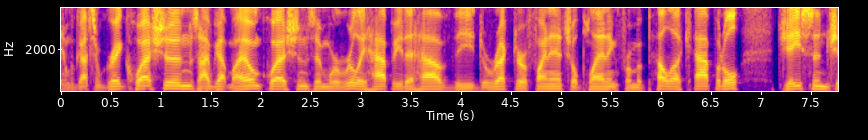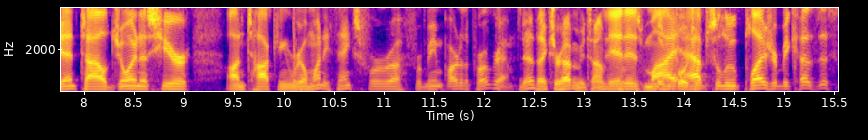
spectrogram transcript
And we've got some great questions. I've got my own questions, and we're really happy to have the Director of Financial Planning from Apella Capital, Jason Gentile, join us here on Talking Real Money. Thanks for uh, for being part of the program. Yeah, thanks for having me, Tom. It is my absolute pleasure because this.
